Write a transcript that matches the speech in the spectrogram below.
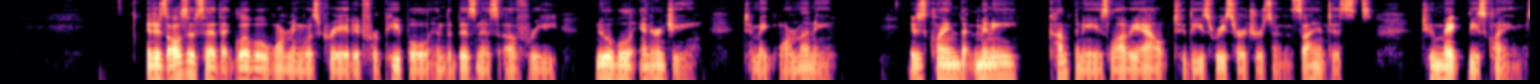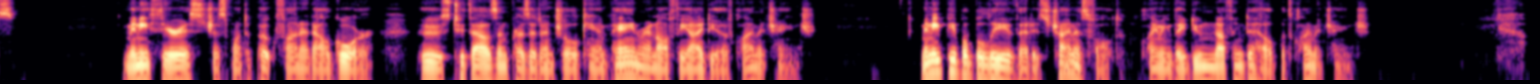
It is also said that global warming was created for people in the business of renewable energy to make more money. It is claimed that many companies lobby out to these researchers and scientists to make these claims. Many theorists just want to poke fun at Al Gore whose 2000 presidential campaign ran off the idea of climate change. Many people believe that it's China's fault, claiming they do nothing to help with climate change.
